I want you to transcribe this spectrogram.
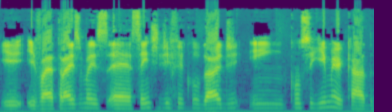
e, e vai atrás, mas é, sente dificuldade em conseguir mercado.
